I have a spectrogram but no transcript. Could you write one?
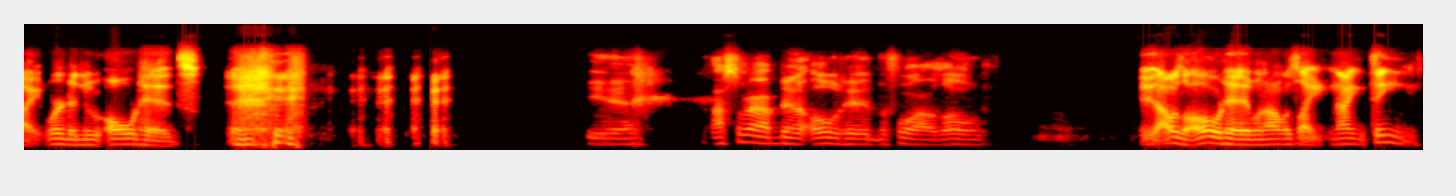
like we're the new old heads. Yeah, I swear I've been an old head before I was old. Was an old head when I was like 19.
